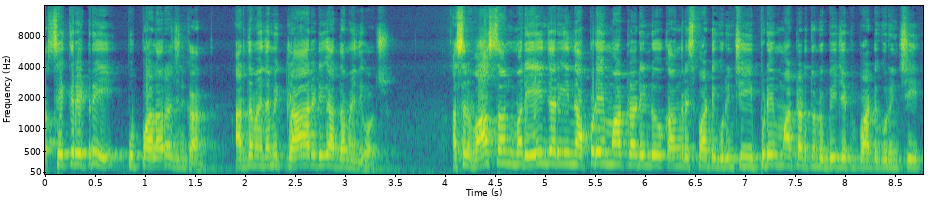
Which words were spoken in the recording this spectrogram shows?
secretary Puppala Rajanikanth. అర్థమైందా? మీకు క్లారిటీగా అర్థమైంది కావచ్చు. అసలు వాస్తవానికి మరి ఏం జరిగింది? అప్పుడేం మాట్లాడిండు కాంగ్రెస్ పార్టీ గురించి? ఇప్పుడేం మాట్లాడుతుండో బీజేపీ పార్టీ గురించి?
